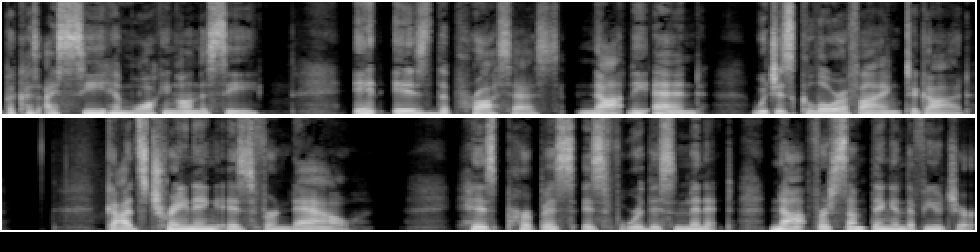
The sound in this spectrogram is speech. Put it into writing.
because I see him walking on the sea. It is the process not the end which is glorifying to God God's training is for now. His purpose is for this minute, not for something in the future.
